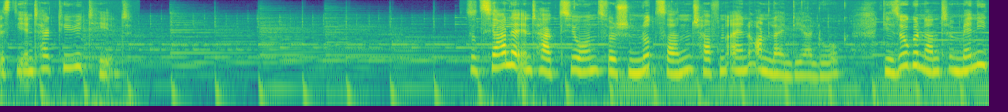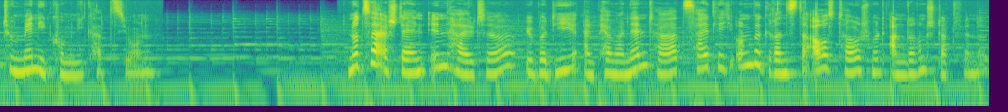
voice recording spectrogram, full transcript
ist die Interaktivität. Soziale Interaktionen zwischen Nutzern schaffen einen Online-Dialog, die sogenannte Many-to-Many-Kommunikation. Nutzer erstellen Inhalte, über die ein permanenter, zeitlich unbegrenzter Austausch mit anderen stattfindet.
